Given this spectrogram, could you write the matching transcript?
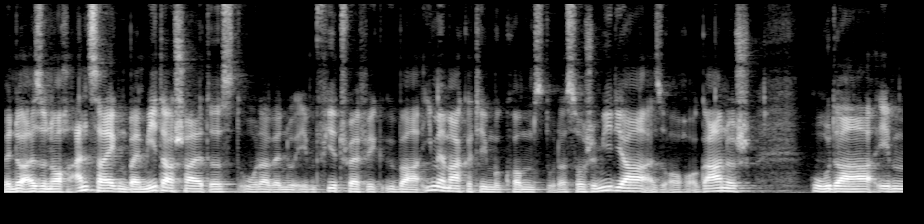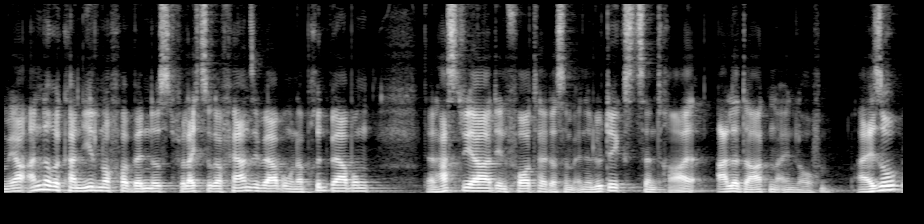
Wenn du also noch Anzeigen bei Meta schaltest oder wenn du eben viel Traffic über E-Mail-Marketing bekommst oder Social Media, also auch organisch, oder eben ja, andere Kanäle noch verwendest, vielleicht sogar Fernsehwerbung oder Printwerbung, dann hast du ja den Vorteil, dass im Analytics zentral alle Daten einlaufen. Also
